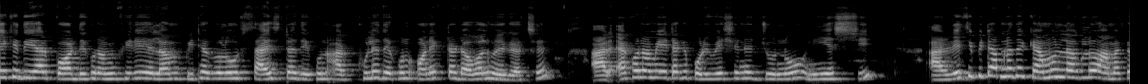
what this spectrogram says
রেখে দেওয়ার পর দেখুন আমি ফিরে এলাম। পিঠাগুলোর সাইজটা দেখুন আর ফুলে দেখুন অনেকটা ডবল হয়ে গেছে। আর এখন আমি এটাকে পরিবেশনের জন্য নিয়ে এসছি। আর রেসিপিটা আপনাদের কেমন লাগল আমাকে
